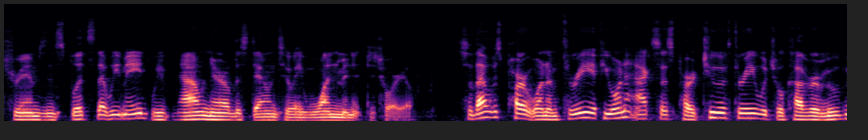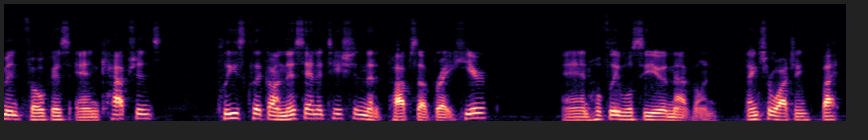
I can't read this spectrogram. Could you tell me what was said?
trims, and splits that we made, we've now narrowed this down to a one minute tutorial. So that was part one of three. If you want to access part two of three, which will cover movement, focus, and captions, please click on this annotation that pops up right here. And hopefully we'll see you in that one. Thanks for watching. Bye.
